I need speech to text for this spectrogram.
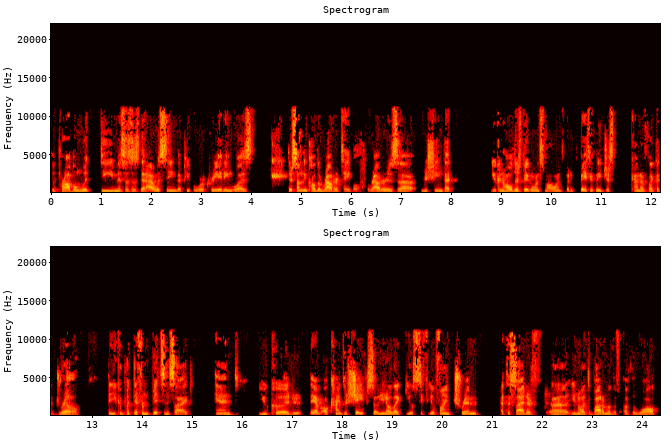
The problem with the mezuzahs that I was seeing that people were creating was there's something called a router table. A router is a machine that you can hold. There's bigger ones, small ones, but it's basically just kind of like a drill and you can put different bits inside and you could, they have all kinds of shapes. So, you know, like you'll see, you'll find trim at the side of, uh, you know, at the bottom of the, of the wall.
